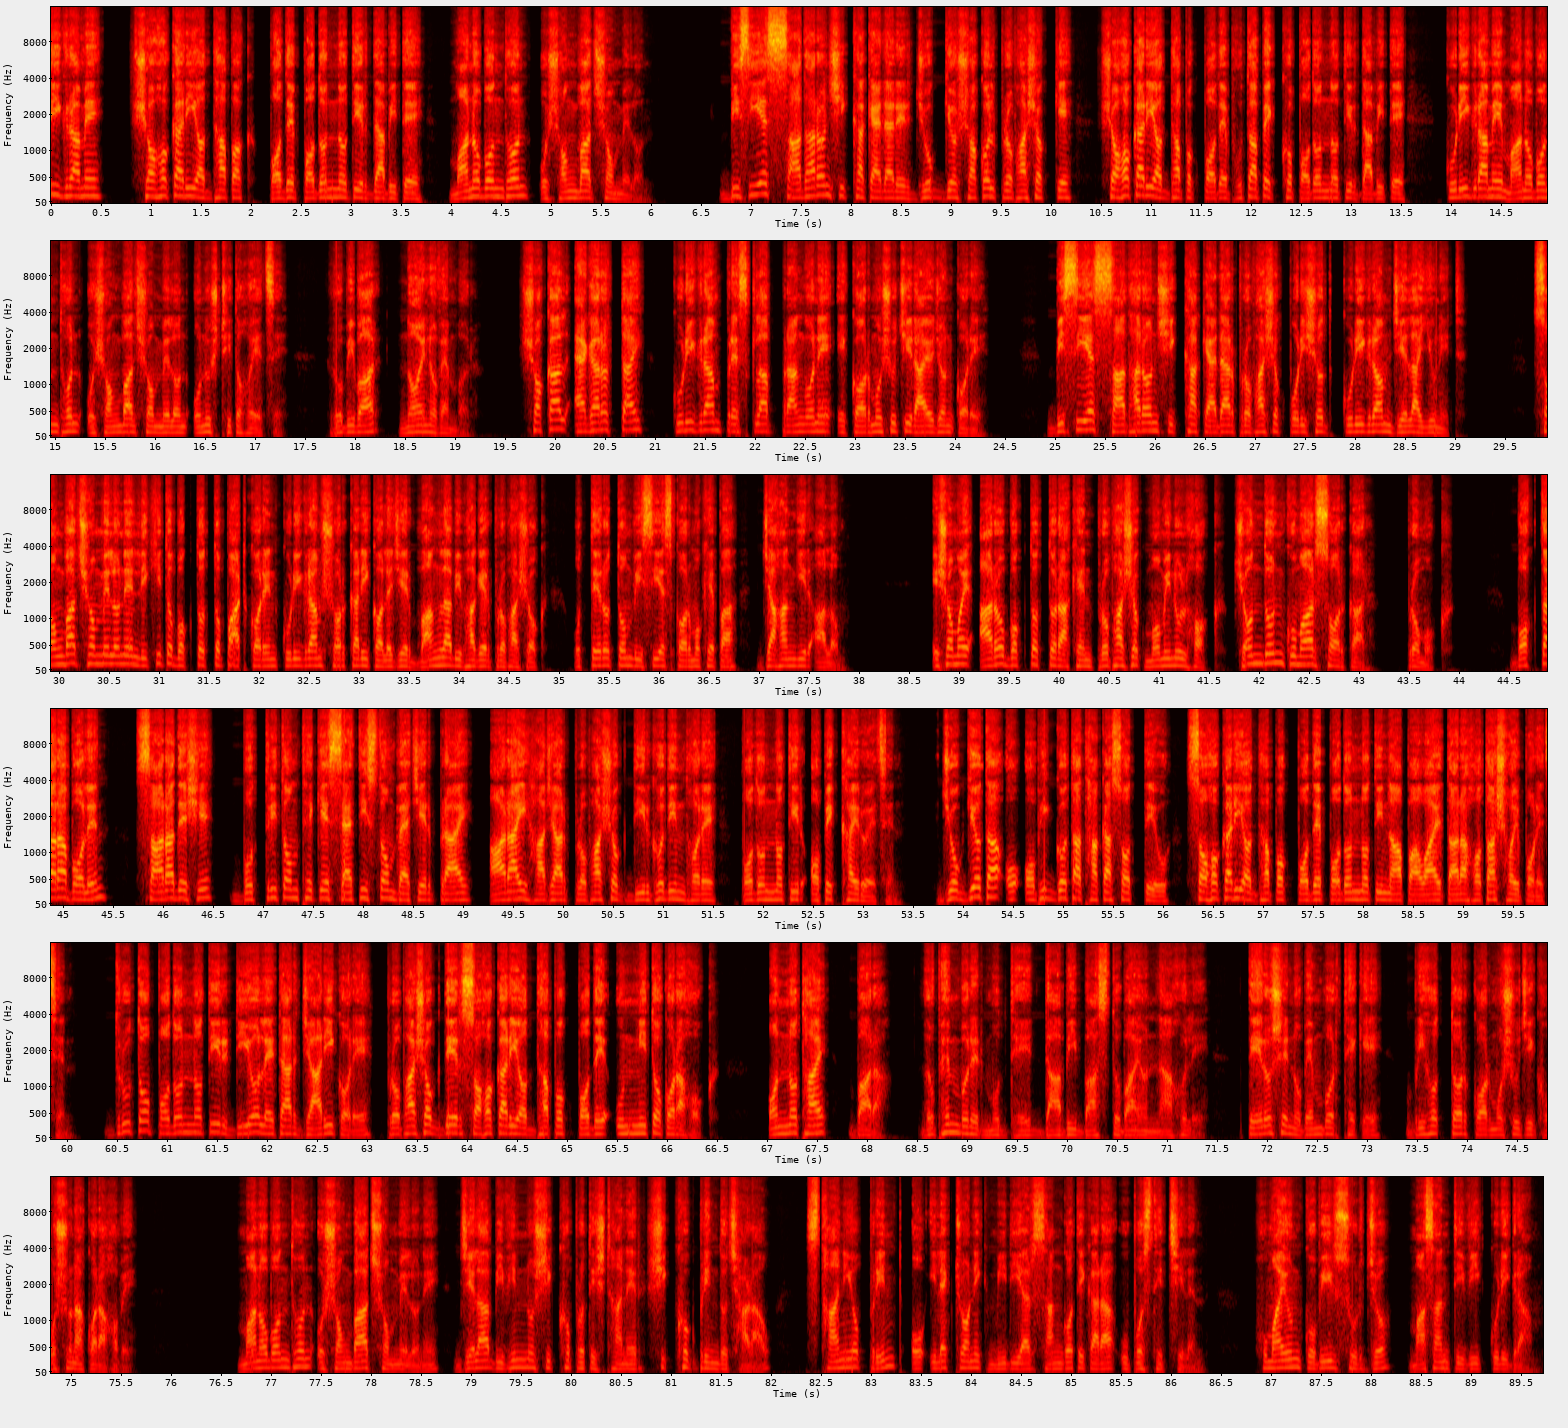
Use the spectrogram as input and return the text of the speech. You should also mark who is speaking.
Speaker 1: কুড়িগ্রামে সহকারী অধ্যাপক পদে পদোন্নতির দাবিতে মানবন্ধন ও সংবাদ সম্মেলন। বিসিএস সাধারণ শিক্ষা ক্যাডারের যোগ্য সকল প্রভাষককে সহকারী অধ্যাপক পদে ভূতাপেক্ষ পদোন্নতির দাবিতে কুড়িগ্রামে মানবন্ধন ও সংবাদ সম্মেলন অনুষ্ঠিত হয়েছে। রবিবার, নয় নভেম্বর। সকাল এগারোটায় কুড়িগ্রাম প্রেসক্লাব প্রাঙ্গণে এ কর্মসূচির আয়োজন করে বিসিএস সাধারণ শিক্ষা ক্যাডার প্রভাষক পরিষদ কুড়িগ্রাম জেলা ইউনিট। সংবাদ সম্মেলনে লিখিত বক্তব্য পাঠ করেন কুড়িগ্রাম সরকারি কলেজের বাংলা বিভাগের প্রভাষক ও তেরোত্তম বিসিএস কর্মক্ষেপা জাহাঙ্গীর আলম। এ সময় আরও বক্তব্য রাখেন প্রভাষক মমিনুল হক, চন্দন কুমার সরকার প্রমুখ। বক্তারা বলেন, সারা দেশে বত্রিতম থেকে স্যাতিস্তম ব্যাচের প্রায় আড়াই হাজার প্রভাষক দীর্ঘদিন ধরে পদোন্নতির অপেক্ষায় রয়েছেন। যোগ্যতা ও অভিজ্ঞতা থাকা সত্ত্বেও সহকারী অধ্যাপক পদে পদোন্নতি না পাওয়ায় তারা হতাশ হয়ে পড়েছেন। দ্রুত পদোন্নতির ডিও লেটার জারি করে প্রভাষকদের সহকারী অধ্যাপক পদে উন্নীত করা হোক। অন্যথায় বারা, নভেম্বরের মধ্যে দাবি বাস্তবায়ন না হলে তেরোশে নভেম্বর থেকে বৃহত্তর কর্মসূচি ঘোষণা করা হবে। মানবন্ধন ও সংবাদ সম্মেলনে জেলা বিভিন্ন শিক্ষা প্রতিষ্ঠানের শিক্ষকবৃন্দ ছাড়াও স্থানীয় প্রিন্ট ও ইলেকট্রনিক মিডিয়ার সাংগতিকারা উপস্থিত ছিলেন। হুমায়ুন কবির সূর্য মাসান টিভি কুড়িগ্রাম।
